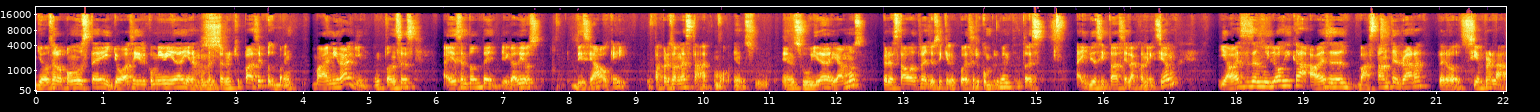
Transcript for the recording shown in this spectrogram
yo se lo pongo a usted y yo voy a seguir con mi vida y en el momento en el que pase, pues va, va a venir alguien. Entonces ahí es en donde llega Dios, dice, ah, ok, esta persona está como en su, en su vida, digamos, pero esta otra yo sé que le puede ser complemento. Entonces ahí Diosito hace la conexión y a veces es muy lógica, a veces es bastante rara, pero siempre la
